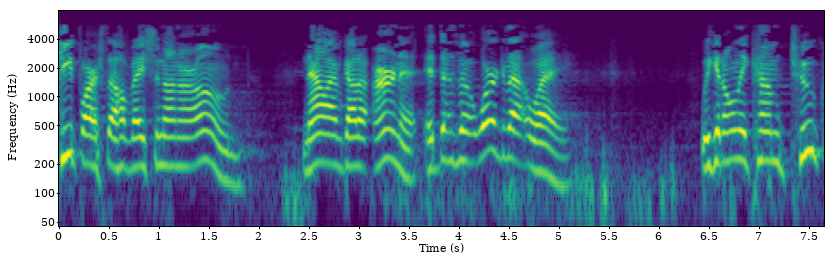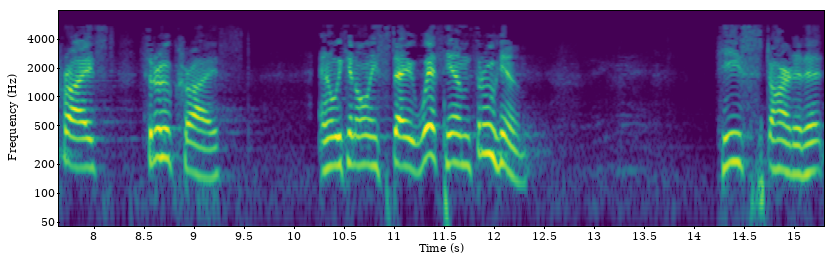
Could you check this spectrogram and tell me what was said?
keep our salvation on our own. Now I've got to earn it. It doesn't work that way. We can only come to Christ through Christ, and we can only stay with Him through Him. He started it.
